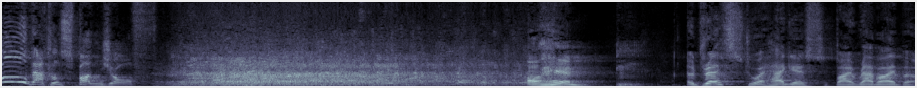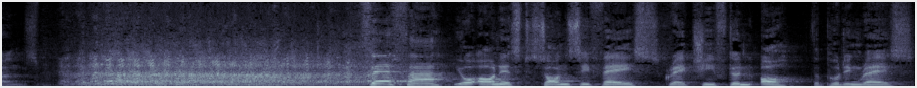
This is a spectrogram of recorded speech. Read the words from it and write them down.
Oh, that'll sponge off. A hymn. Address to a haggis by Rabbie Burns. Fair fa, your honest sonsy face, great chieftain o' the pudding race.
